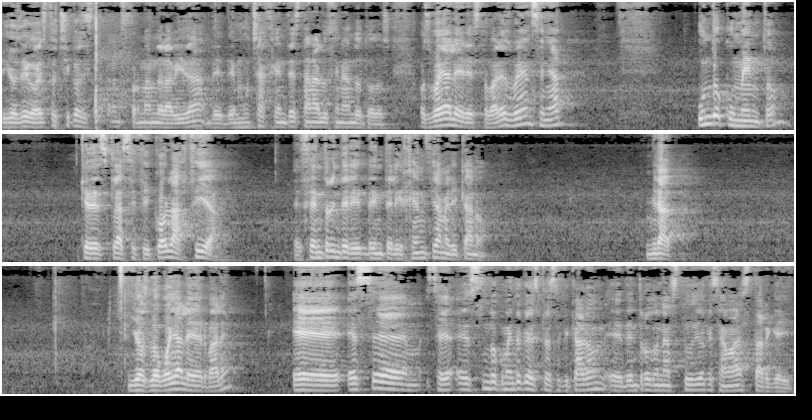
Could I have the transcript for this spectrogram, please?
Y os digo, estos chicos están transformando la vida de, mucha gente, están alucinando todos. Os voy a leer esto, ¿vale? Os voy a enseñar un documento que desclasificó la CIA, el Centro de Inteligencia Americano. Mirad, y os lo voy a leer, ¿vale? Eh, es, eh, es, un documento que desclasificaron eh, dentro de un estudio que se llamaba Stargate.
